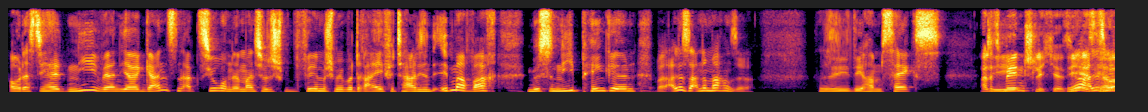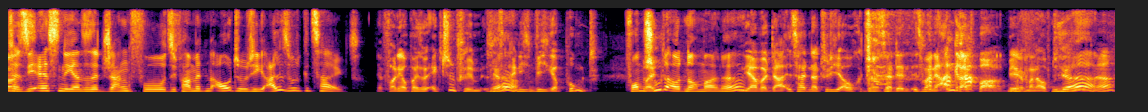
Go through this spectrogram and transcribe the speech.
Aber dass die halt nie während ihrer ganzen Aktionen, ne, manche Filme schon über drei, vier Tage, die sind immer wach, müssen nie pinkeln, weil alles andere machen sie. Sie, die haben Sex. Alles die, Menschliche. Sie ja, essen alles was. Menschliche. Sie essen die ganze Zeit Junkfood, sie fahren mit dem Auto, die, alles wird gezeigt. Ja, vor allem auch bei so Actionfilmen ist das Ja. eigentlich ein wichtiger Punkt. Vorm Weil- Shootout nochmal, ne? Ja, weil da ist halt natürlich auch, das ist, ja, dann ist man ja angreifbar, während man auf die Ja. ne?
